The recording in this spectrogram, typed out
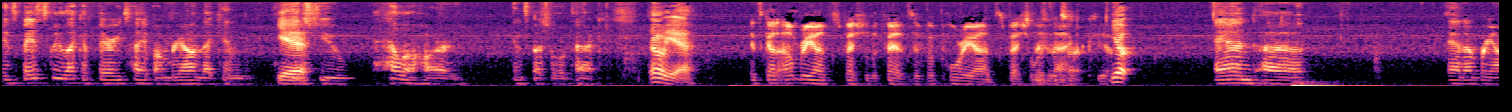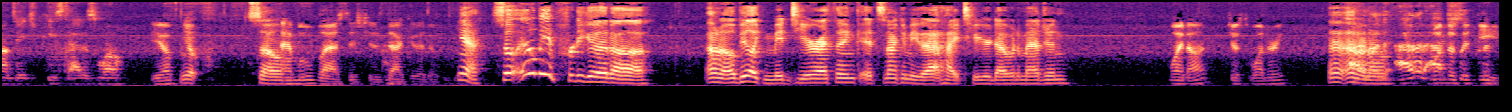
It's basically like a fairy type Umbreon that can yeah, hit you hella hard in special attack. oh yeah, It's got Umbreon special defense and Vaporeon special special attack. attack. Yeah. yep. And uh and Umbreon's HP stat as well. Yep. Yep. So And Moonblast is just that good. Yeah, so it'll be a pretty good. uh I don't know. It'll be like mid tier. I think it's not gonna be that high tiered. I would imagine. Why not? Just wondering. I, I don't would, know. I would What does actually it put, need?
